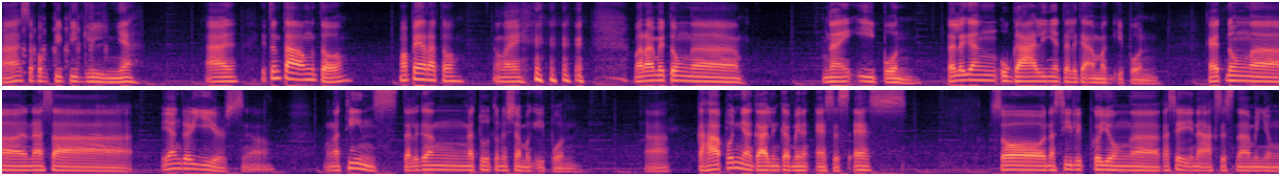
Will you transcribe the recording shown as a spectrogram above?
ha? Sa pagpipigil niya. Uh, itong taong to, mapera to. Okay? Marami itong uh, naiipon. Talagang ugali niya talaga ang mag-ipon. Kahit nung uh, nasa younger years, no? mga teens, talagang natuto na siya mag-ipon. Uh, kahapon nga galing kami ng SSS. So, nasilip ko yung, uh, kasi ina-access namin yung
